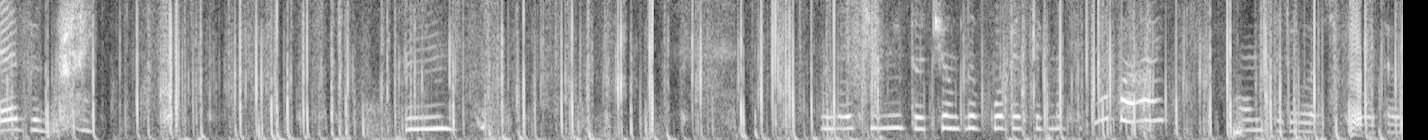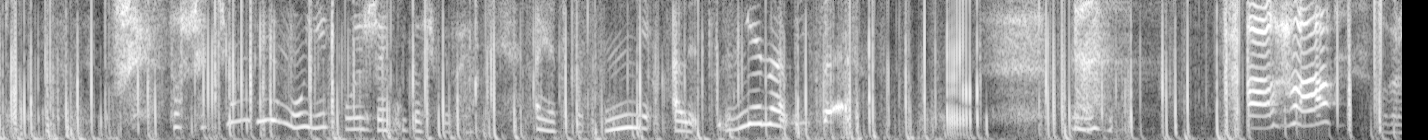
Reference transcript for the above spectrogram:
Never cry. Mm. Leci mi to ciągle w głowie Sigma Sigma Bye. On serio leci w głowie cały czas. Przez to, że ciągle moje koleżanki to śpiewają. A ja tego nie, ale nienawidzę. Aha! Dobra.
